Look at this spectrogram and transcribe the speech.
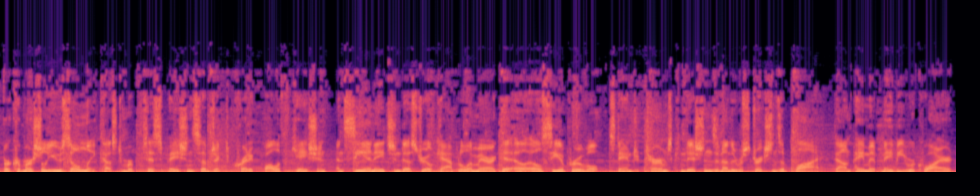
For commercial use only, customer participation subject to credit qualification and CNH Industrial Capital America LLC approval. Standard terms, conditions, and other restrictions apply. Down payment may be required.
